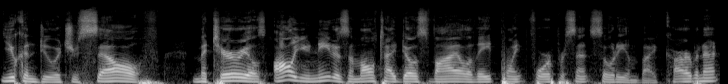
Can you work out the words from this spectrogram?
You can do it yourself. Materials, all you need is a multi-dose vial of 8.4% sodium bicarbonate,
